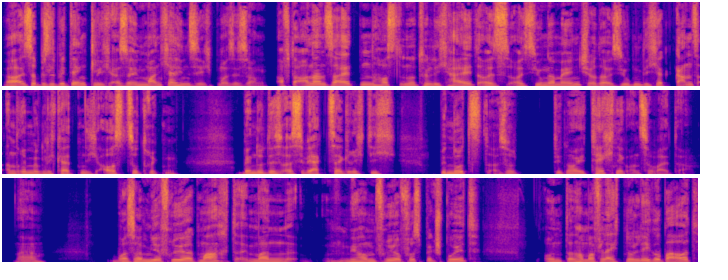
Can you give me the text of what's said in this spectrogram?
ja, ist ein bisschen bedenklich, also in mancher Hinsicht, muss ich sagen. Auf der anderen Seite hast du natürlich heute als, als junger Mensch oder als Jugendlicher ganz andere Möglichkeiten, dich auszudrücken. Wenn du das als Werkzeug richtig benutzt, also die neue Technik und so weiter. Ja. Was haben wir früher gemacht? Ich mein, wir haben früher Fußball gespielt und dann haben wir vielleicht noch Lego gebaut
